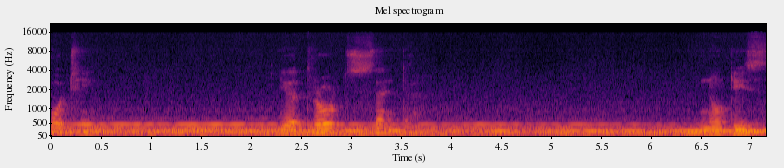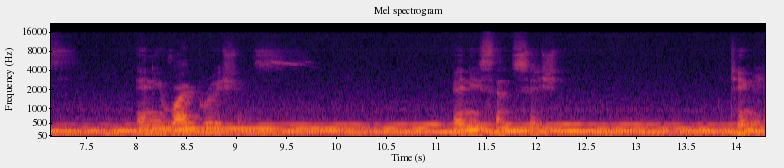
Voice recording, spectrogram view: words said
14 your throat center notice any vibrations any sensation tingling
